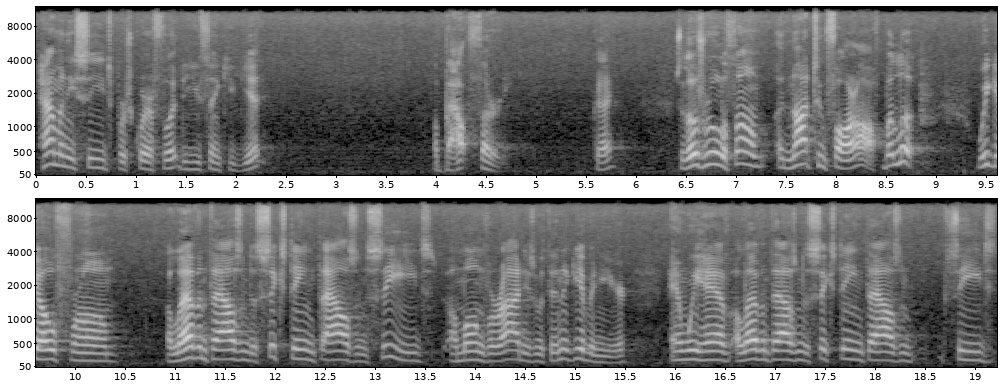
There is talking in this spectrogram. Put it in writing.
how many seeds per square foot do you think you get? About 30, okay? So those rule of thumb are not too far off. But look, we go from 11,000 to 16,000 seeds among varieties within a given year, and we have 11,000 to 16,000 seeds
